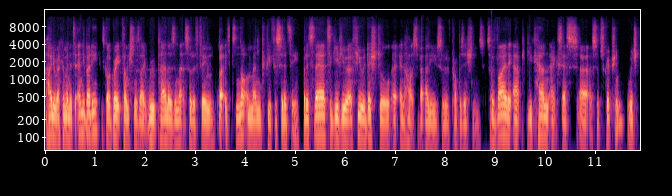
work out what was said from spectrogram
highly recommended to anybody. It's got great functions like route planners and that sort of thing, but it's not a mandatory facility, but it's there to give you a few additional uh, enhanced value sort of propositions. So, via the app, you can access uh, a subscription, which,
